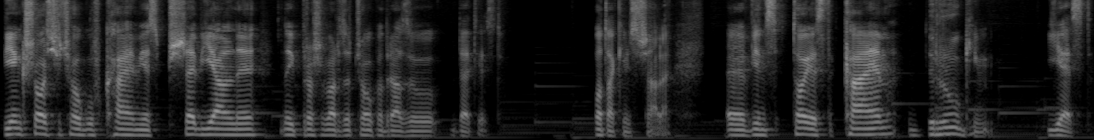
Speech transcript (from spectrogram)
W większości czołgów KM jest przebijalny, no i proszę bardzo, czołg od razu dead jest. Po takim strzale. E, Więc to jest KM. Drugim jest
